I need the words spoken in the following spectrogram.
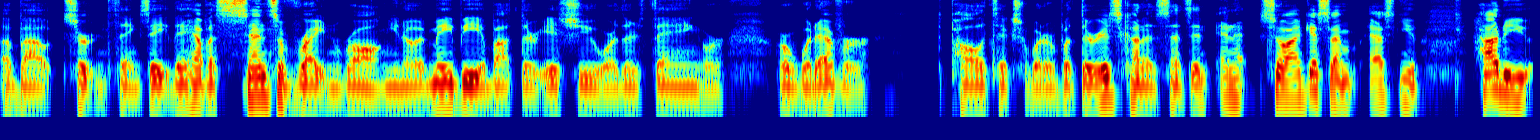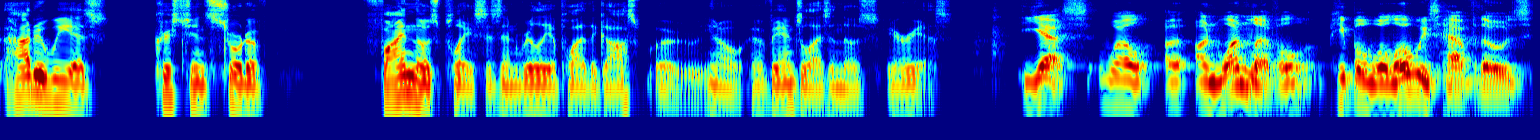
about certain things. They they have a sense of right and wrong. You know, it may be about their issue or their thing or or whatever, the politics or whatever. But there is kind of a sense, and and so I guess I'm asking you, how do you how do we as Christians sort of find those places and really apply the gospel, or, you know, evangelize in those areas? Yes. Well, uh, on one level, people will always have those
